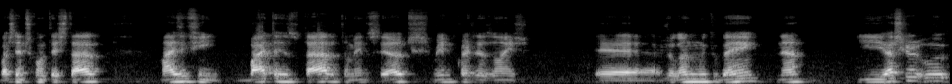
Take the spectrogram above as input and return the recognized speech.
bastante contestado. Mas, enfim, baita resultado também do Celtics, mesmo com as lesões, é, jogando muito bem, né? E acho que o,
